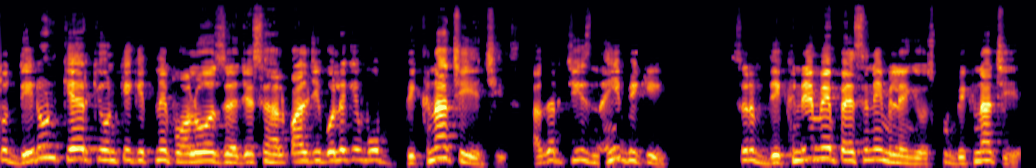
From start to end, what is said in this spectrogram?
तो दे डोंट केयर कि उनके कितने फॉलोअर्स है। जैसे हरपाल जी बोले कि वो बिकना चाहिए चीज़। अगर चीज़ नहीं बिकी सिर्फ़ दिखने में पैसे नहीं मिलेंगे उसको बिकना चाहिए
